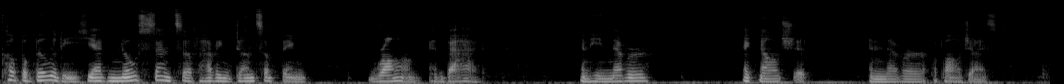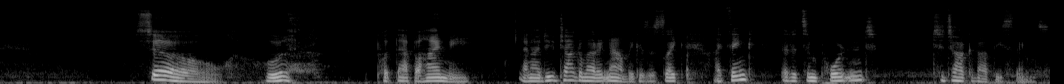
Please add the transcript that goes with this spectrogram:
culpability. He had no sense of having done something wrong and bad. And he never acknowledged it and never apologized. So, put that behind me. And I do talk about it now because it's like, I think that it's important to talk about these things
